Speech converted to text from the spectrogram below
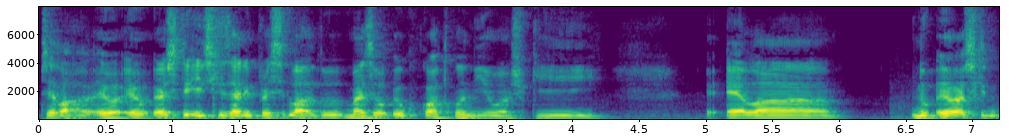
sei lá, eu, eu, eu acho que eles quiserem ir pra esse lado, mas eu, eu concordo com a Aninha, eu acho que ela. Eu acho que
